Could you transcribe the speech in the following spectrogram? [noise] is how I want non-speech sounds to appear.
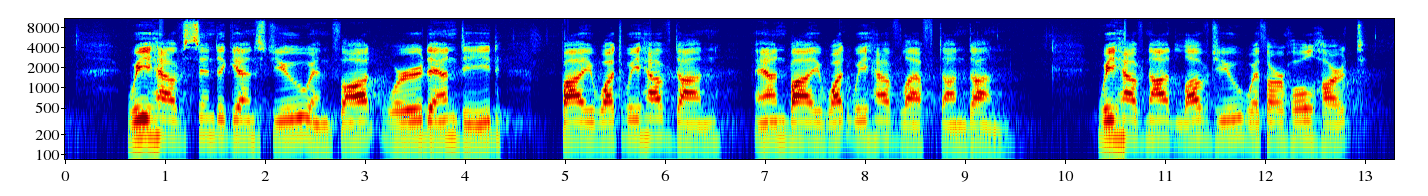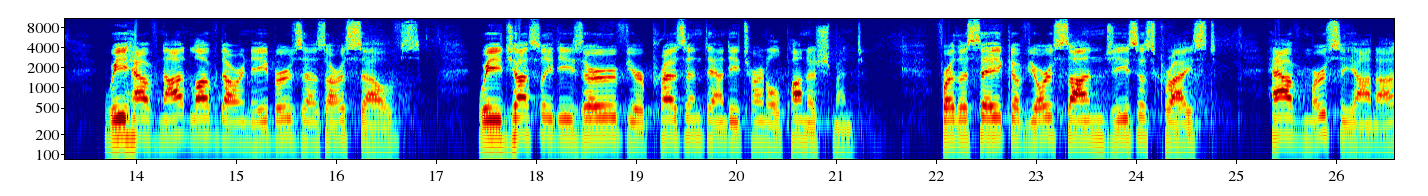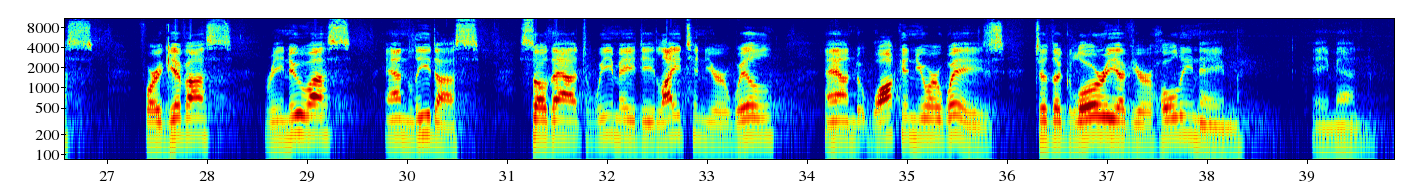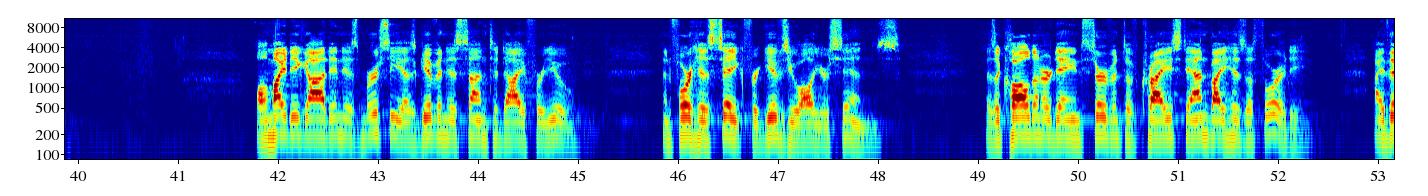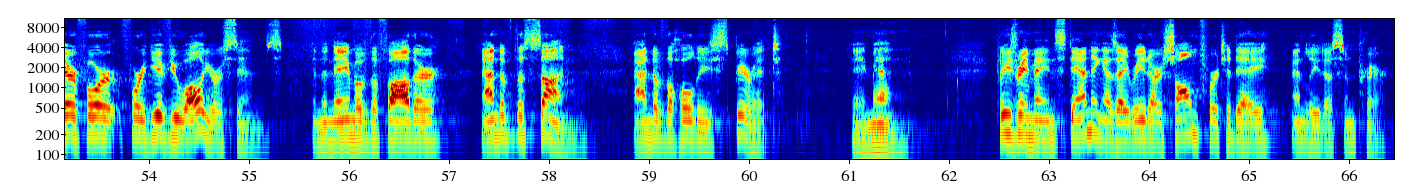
We have sinned against you in thought, word, and deed, by what we have done and by what we have left undone. We have not loved you with our whole heart we have not loved our neighbors as ourselves. We justly deserve your present and eternal punishment. For the sake of your Son, Jesus Christ, have mercy on us, forgive us, renew us, and lead us, so that we may delight in your will and walk in your ways to the glory of your holy name. Amen. Almighty God, in His mercy, has given His Son to die for you, and for His sake forgives you all your sins. As a called and ordained servant of Christ and by His authority, I therefore forgive you all your sins in the name of the Father, and of the Son, and of the Holy Spirit. Amen. Please remain standing as I read our psalm for today and lead us in prayer.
